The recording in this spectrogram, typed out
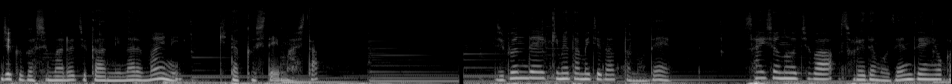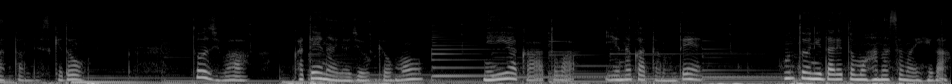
塾が閉まる時間になる前に帰宅していました。自分で決めた道だったので最初のうちはそれでも全然良かったんですけど当時は家庭内の状況も賑やかとは言えなかったので本当に誰とも話さない日が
